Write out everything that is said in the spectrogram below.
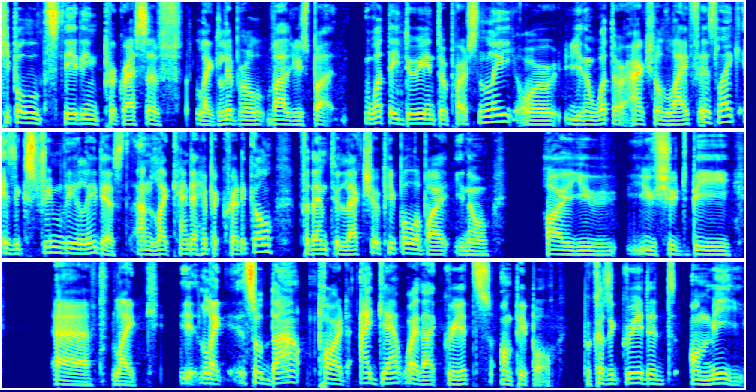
people stating progressive like liberal values but what they do interpersonally or you know what their actual life is like is extremely elitist and like kind of hypocritical for them to lecture people about you know how you you should be uh like like so that part i get why that grates on people because it grated on me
